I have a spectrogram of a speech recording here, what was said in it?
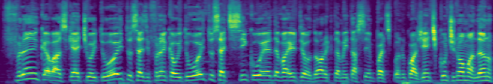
Franca Basquete 88, César Franca 88, 75, o Edevair Teodoro, que também tá sempre participando com a gente. Continua mandando,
